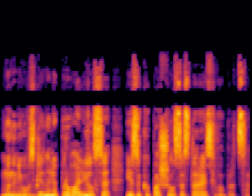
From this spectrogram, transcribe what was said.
мы на него взглянули, провалился и закопошился, стараясь выбраться.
